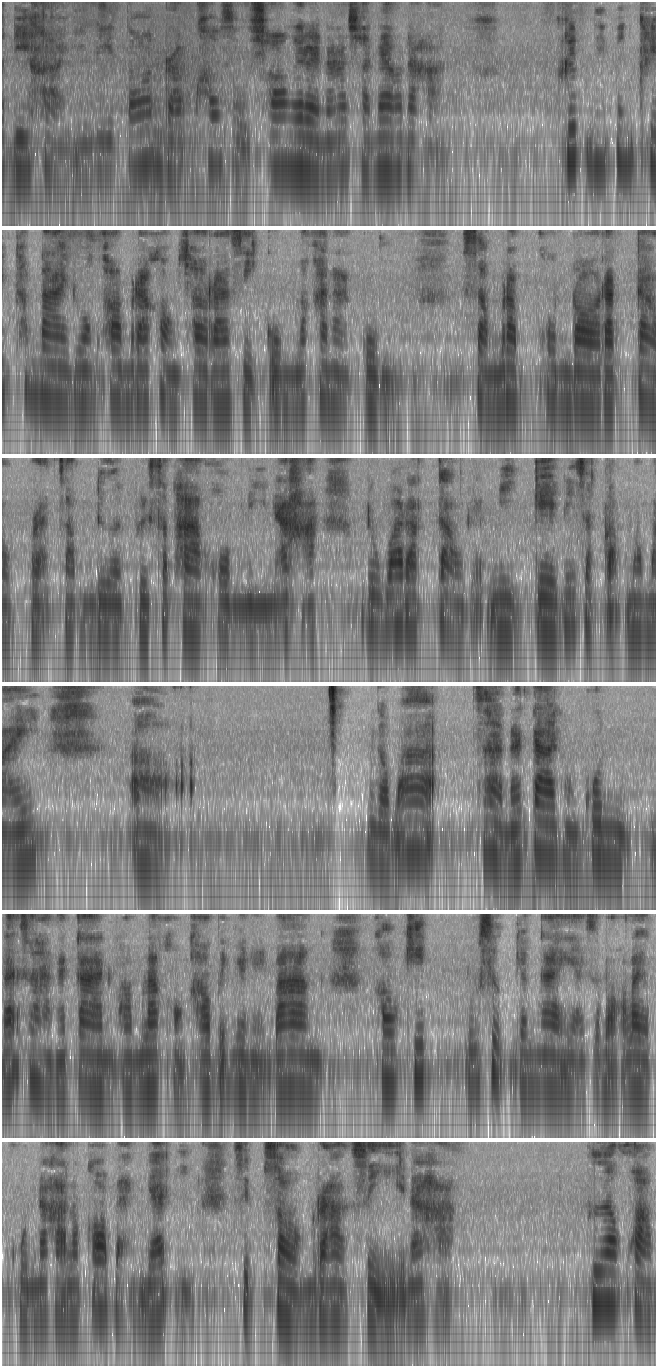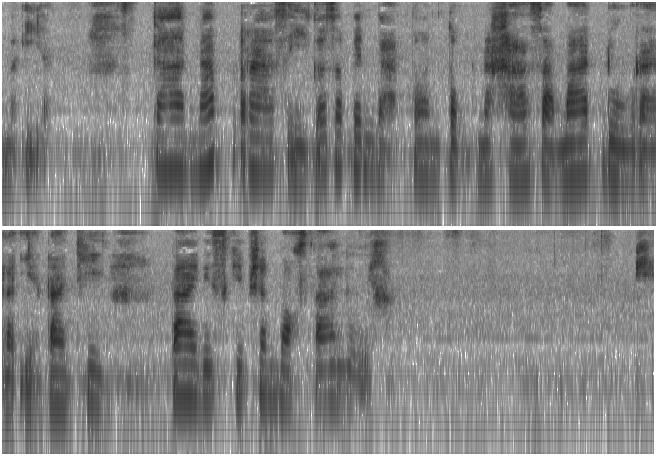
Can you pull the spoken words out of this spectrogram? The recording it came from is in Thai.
สวัสดีค่ะ ยินดีต้อนรับเข้าสู่ช่องเรนาชาแนลนะคะ คลิปนี้เป็นคลิปทำนายดวงความรักของชาวราศีกุมละคณากุมสำหรับคนรอรักเก่าประจำเดือนพฤษภาคมนี้นะคะ ดูว่ารักเก่าเนี่ยมีเกณฑ์ที่จะกลับมาไหมเอ่อเหมือนกับว่าสถานการณ์ของคุณและสถานการณ์ความรักของเขาเป็นยังไงบ้าง เขาคิดรู้สึกยังไงอยากจะบอกอะไรกับคุณนะคะ แล้วก็แบ่งแยกอีก 12 ราศีนะคะ เพื่อความละเอียด การนับราศีก็จะเป็นแบบตอนตกนะคะ สามารถดูรายละเอียดได้ที่ใต้ description box ได้เลยค่ะ โอเค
